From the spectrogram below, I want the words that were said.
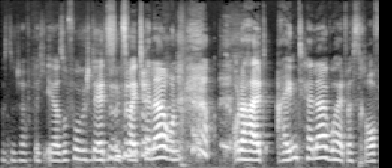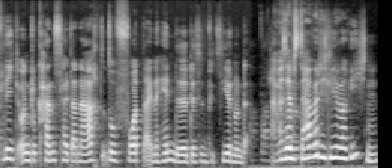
wissenschaftlich eher so vorgestellt, es sind zwei Teller und oder halt ein Teller, wo halt was drauf liegt und du kannst halt danach sofort deine Hände desinfizieren und aber selbst da würde ich lieber riechen.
